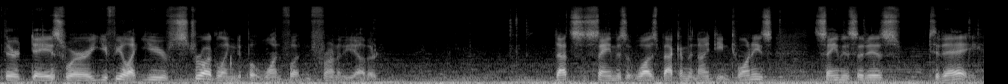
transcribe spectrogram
There are days where you feel like you're struggling to put one foot in front of the other. That's the same as it was back in the 1920s, same as it is today.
